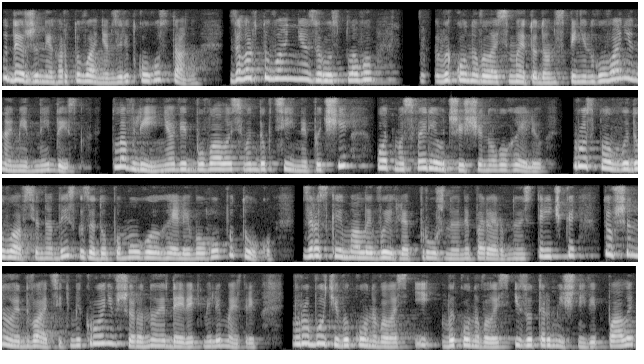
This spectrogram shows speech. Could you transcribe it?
одержаний гартуванням з рідкого стану. Загартування з розплаву виконувалось методом спінінгування на мідний диск. Плавління відбувалось в індукційній печі у атмосфері очищеного гелію. Розплав видувався на диск за допомогою гелієвого потоку. Зразки мали вигляд пружної неперервної стрічки товщиною 20 мікронів, шириною 9 мм. В роботі виконувалось і виконувались ізотермічні відпали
